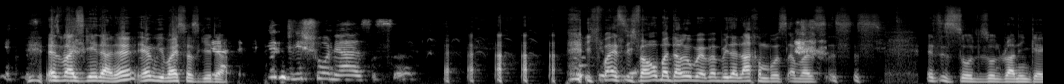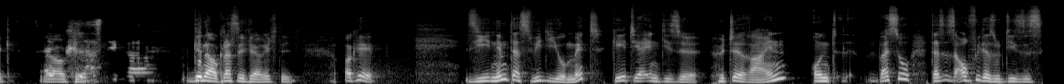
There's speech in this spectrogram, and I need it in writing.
redest. Das weiß jeder, ne? Irgendwie weiß das jeder. Irgendwie schon, ja. Es ist, äh, Ich weiß nicht, warum man darüber immer wieder lachen muss, aber es, ist- es, es ist so, so ein Running Gag. Ja, okay. Klassiker. Genau, Klassiker, richtig. Okay. Sie nimmt das Video mit, geht ja in diese Hütte rein und weißt du, das ist auch wieder so dieses,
